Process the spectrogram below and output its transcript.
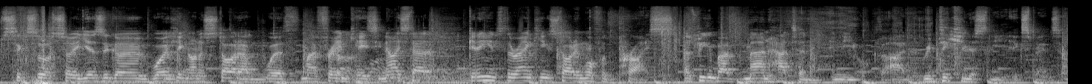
six or so years ago, working on a startup with my friend Casey Neistat, getting into the rankings, starting off with price. I'm speaking about Manhattan in New York, the island. Ridiculously expensive.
